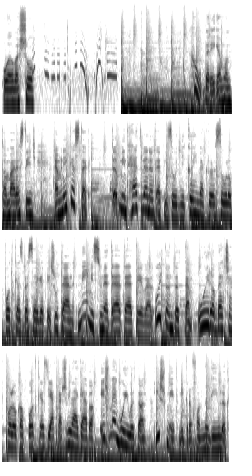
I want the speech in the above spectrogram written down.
olvasó! Hú, de régen mondtam már ezt így. Emlékeztek? Több mint 75 epizódnyi könyvekről szóló podcast beszélgetés után némi szünet elteltével úgy döntöttem, újra becsekkolok a podcast gyártás világába, és megújultan ismét mikrofon mögé ülök.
